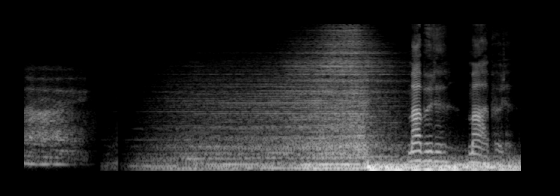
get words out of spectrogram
ない。マブルマーブル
